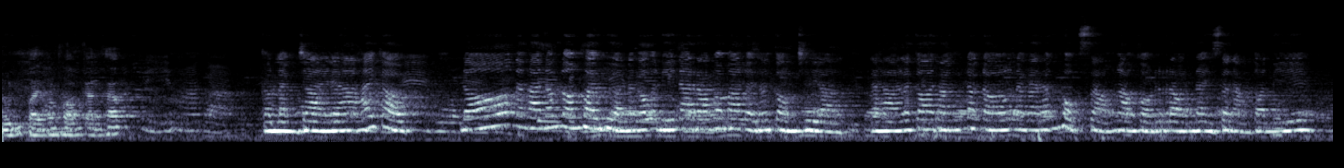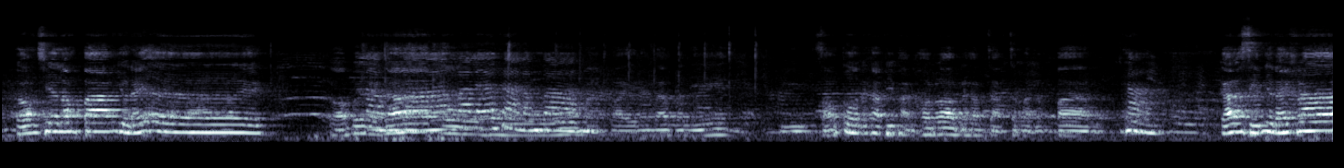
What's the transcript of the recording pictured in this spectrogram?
ลุ้นไปพร้อมๆกันครับ กำลังใจนะคะให้กับน้องนะคะน้องๆไฟเผือกนะคะวันนี้น่ารักมากๆเลยทั้งกองเชียร์นะคะ แล้วก็ทั้งน้องๆนะคะทั้งหกสาวงามของเราในสนามตอนนี้ กองเชียร์ลำปางอยู่ไหนเอ่ยขอมือหน่อยครับลำปางมาแล้วค่ะลำปางมาไปนะครับวันนี้มีสองตัวนะครับที่ผ่านเข้ารอบนะครับจากจังหวัดลำปางค่ะกาลสินธุ์อยู่ไหนครับ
